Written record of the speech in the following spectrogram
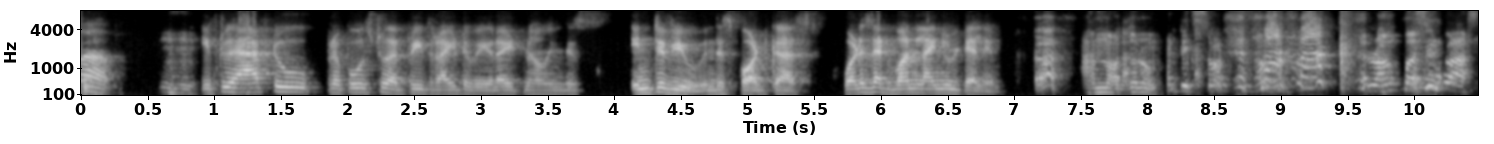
Wow. Mm-hmm. if you have to propose to harpreet right away right now in this interview in this podcast what is that one line you'll tell him? I'm not the romantic sort. Wrong person to ask.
